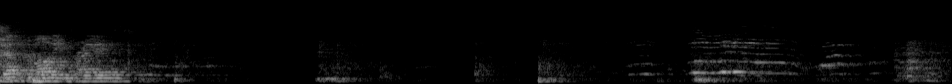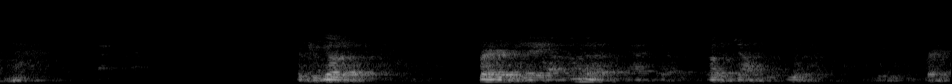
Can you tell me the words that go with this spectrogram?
testimony, praise? As we go to prayer today, I'm going to ask uh, Brother John if you would lead us in prayer.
